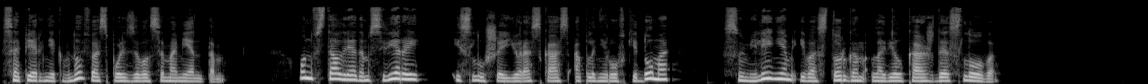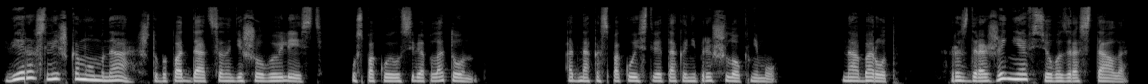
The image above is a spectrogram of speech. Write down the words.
Соперник вновь воспользовался моментом. Он встал рядом с Верой и, слушая ее рассказ о планировке дома, с умилением и восторгом ловил каждое слово. Вера слишком умна, чтобы поддаться на дешевую лесть, успокоил себя Платон. Однако спокойствие так и не пришло к нему. Наоборот, раздражение все возрастало.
